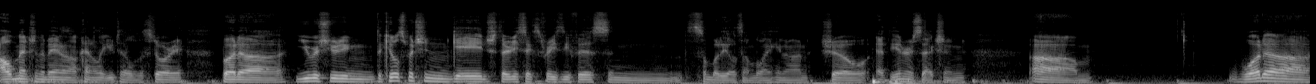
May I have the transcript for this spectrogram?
I'll mention the band and I'll kind of let you tell the story. But uh, you were shooting the Killswitch Engage, 36 Crazyfists, and somebody else I'm blanking on show at the intersection. Um, what uh,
